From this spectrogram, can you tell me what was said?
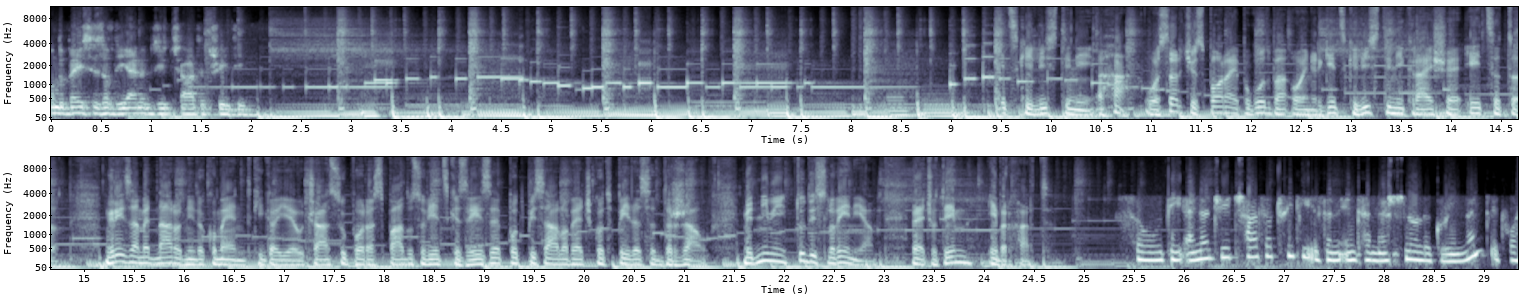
on the basis of the Energy Charter Treaty. Energetski listini, aha, v osrčju spora je pogodba o energetski listini, krajše ECT. Gre za mednarodni dokument, ki ga je v času po razpadu Sovjetske zveze podpisalo več kot 50 držav, med njimi tudi Slovenija. Več o tem Eberhard. So, the Energy Charter Treaty is an international agreement. It was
